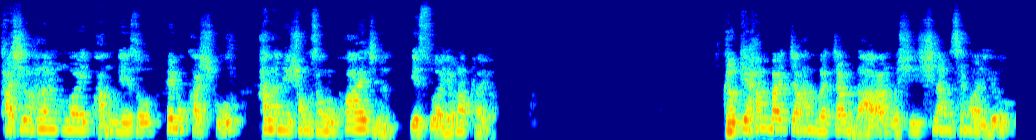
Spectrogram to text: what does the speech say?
다시금 하나님과의 관계에서 회복하시고 하나님의 형상으로 화해지는 예수와 연합하여 그렇게 한 발짝 한 발짝 나아가는 것이 신앙생활이요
